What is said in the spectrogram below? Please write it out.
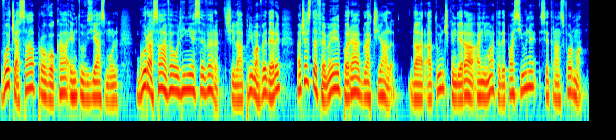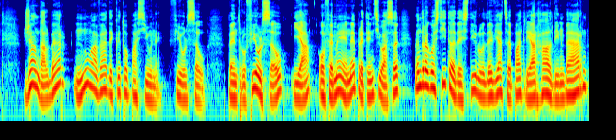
Vocea sa provoca entuziasmul, gura sa avea o linie severă și la prima vedere această femeie părea glacială, dar atunci când era animată de pasiune, se transforma. Jean d'Albert nu avea decât o pasiune, fiul său. Pentru fiul său, ea, o femeie nepretențioasă, îndrăgostită de stilul de viață patriarhal din Bern,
